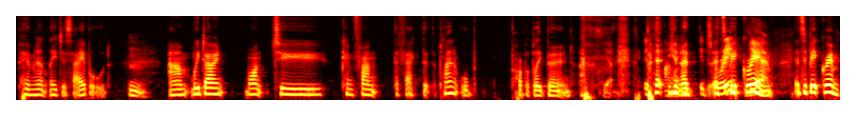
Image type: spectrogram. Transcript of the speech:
permanently disabled. Mm. Um, we don't want to confront the fact that the planet will probably burn. Yeah, but, you know, it's, it's a bit grim. Yeah. It's a bit grim.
